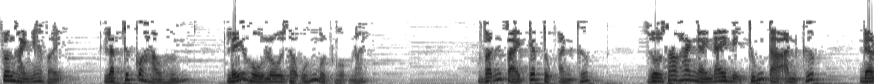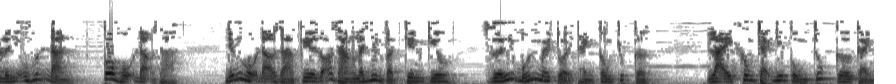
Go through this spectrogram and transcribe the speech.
Phương Hành nghe vậy, Lập tức có hào hứng, Lấy hồ lô ra uống một ngụm nói. Vẫn phải tiếp tục ăn cướp. Dù sao hai ngày nay bị chúng ta ăn cướp Đều là những hỗn đàn Có hộ đạo giả Những hộ đạo giả kia rõ ràng là nhân vật thiên kiêu, Dưới 40 tuổi thành công trúc cơ, Lại không chạy đi cùng trúc cơ cảnh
